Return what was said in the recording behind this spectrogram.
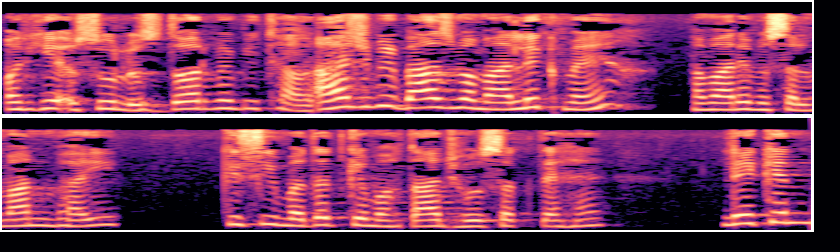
اور یہ اصول اس دور میں بھی تھا۔ آج بھی بعض ممالک میں ہمارے مسلمان بھائی کسی مدد کے محتاج ہو سکتے ہیں، لیکن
